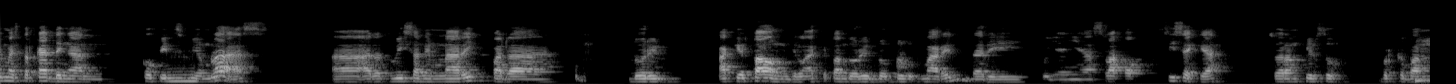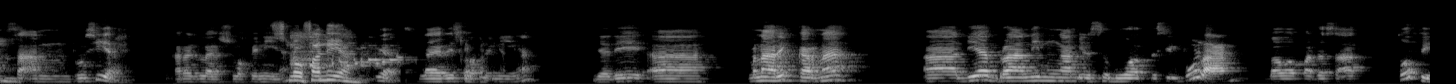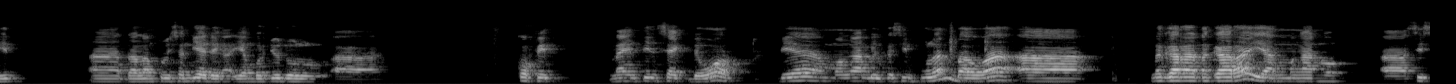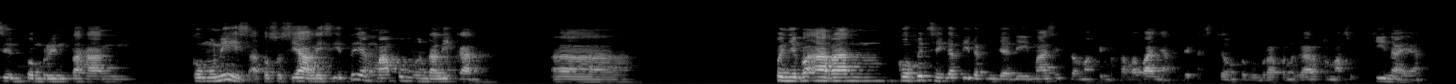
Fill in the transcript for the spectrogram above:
tapi masih terkait dengan COVID-19. Hmm. Uh, ada tulisan yang menarik pada 2000, akhir tahun, menjelang akhir tahun 2020 kemarin dari punyanya Slavoj Zizek ya, seorang filsuf berkebangsaan hmm. Rusia karena dia lahir Slovenia. Slovenia. Ya, lahir di Slovenia. Jadi uh, menarik karena uh, dia berani mengambil sebuah kesimpulan bahwa pada saat COVID uh, dalam tulisan dia dengan yang berjudul uh, COVID-19 Shake the World, dia mengambil kesimpulan bahwa negara-negara uh, yang menganut uh, sistem pemerintahan komunis atau sosialis itu yang mampu mengendalikan uh, penyebaran COVID sehingga tidak menjadi masif dan makin bertambah banyak. Dia kasih contoh beberapa negara termasuk Cina ya.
